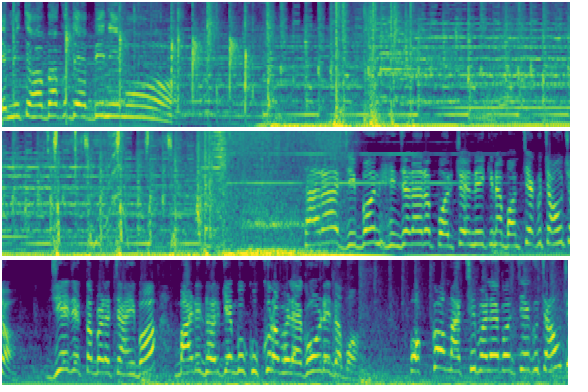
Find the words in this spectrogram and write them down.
এমিতি হবাকু দেবিনি মু সারা জীবন হিঞ্জড়ার পরিচয় নেইকিনা বঞ্চিয়াকু চাহুছ যিয়ে যেতবেলে চাইব বাড়ি ধরিকি আমকু কুকুর ভলিয়া ঘৌড়ে দেব ପୋକ ମାଛି ଭଳିଆ ବଞ୍ଚିବାକୁ ଚାହୁଁଛ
